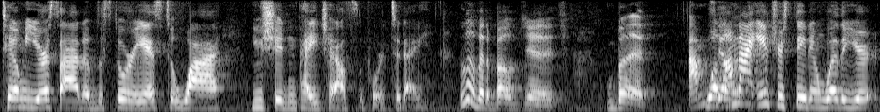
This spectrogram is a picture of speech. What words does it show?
tell me your side of the story as to why you shouldn't pay child support today? A little bit of both, Judge. But I'm Well, I'm not interested in whether you're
